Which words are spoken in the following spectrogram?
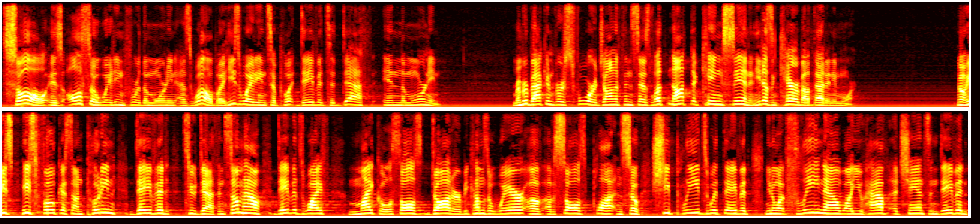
Saul is also waiting for the morning as well, but he's waiting to put David to death in the morning. Remember back in verse 4, Jonathan says, Let not the king sin, and he doesn't care about that anymore. No, he's, he's focused on putting David to death. And somehow, David's wife Michal, Saul's daughter, becomes aware of, of Saul's plot. And so she pleads with David, you know what, flee now while you have a chance. And David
